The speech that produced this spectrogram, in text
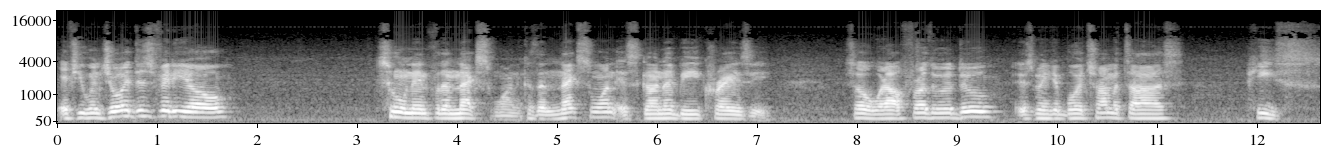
if you enjoyed this video, tune in for the next one because the next one is gonna be crazy. So without further ado, it's been your boy Traumatixe. Peace.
